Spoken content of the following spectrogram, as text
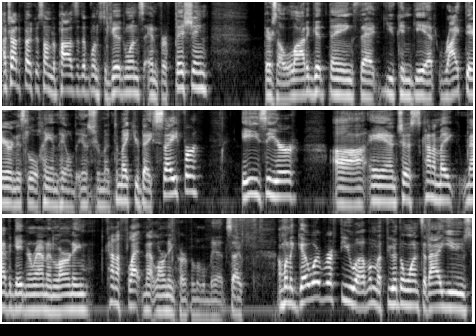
I try to focus on the positive ones, the good ones. And for fishing, there's a lot of good things that you can get right there in this little handheld instrument to make your day safer, easier, uh, and just kind of make navigating around and learning kind of flatten that learning curve a little bit. So I'm going to go over a few of them, a few of the ones that I use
